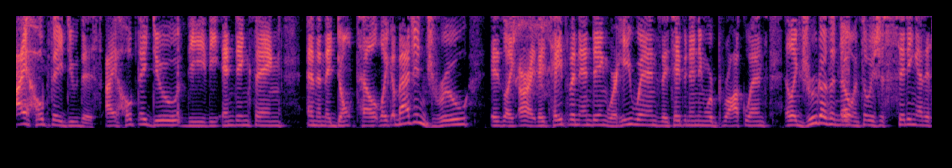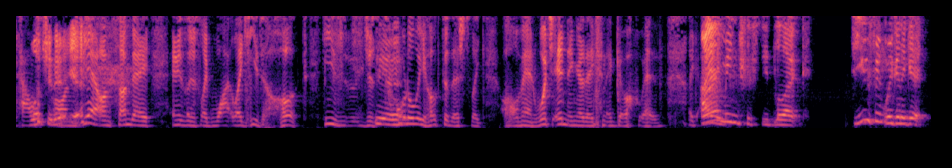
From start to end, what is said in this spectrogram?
I hope they do this. I hope they do the the ending thing and then they don't tell like imagine Drew is like, all right, they tape an ending where he wins, they tape an ending where Brock wins, and like Drew doesn't know, and so he's just sitting at his house on it, yeah. yeah. on Sunday, and he's just like, why? Like he's hooked. He's just yeah. totally hooked to this. Like, oh man, which ending are they gonna go with? Like, I am interested. Like, do you think we're gonna get?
